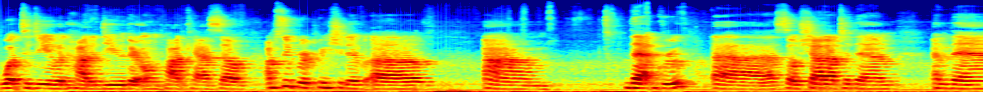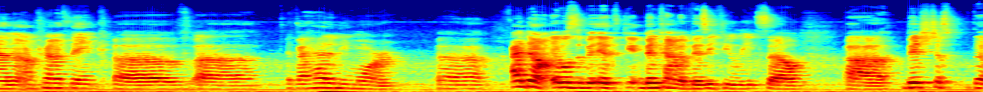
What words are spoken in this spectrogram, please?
what to do and how to do their own podcast. So I'm super appreciative of um, that group. Uh, so shout out to them. And then I'm trying to think of uh, if I had any more. Uh, I don't. It was a bit. It's been kind of a busy few weeks. So uh, bitch to the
